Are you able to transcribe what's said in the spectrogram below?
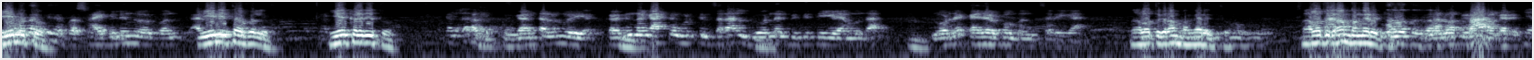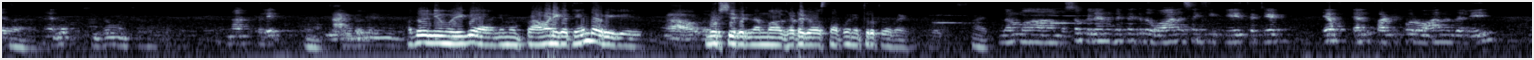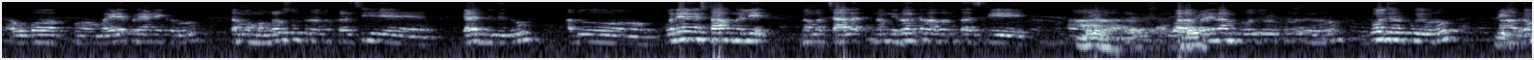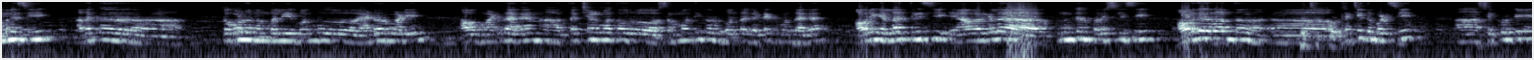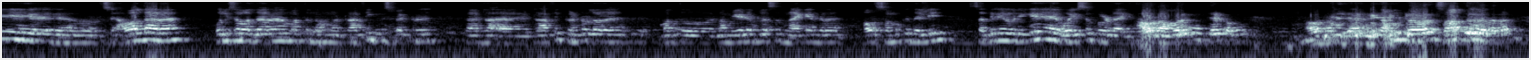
ಏನಿತ್ತು? ಏನಿತ್ತು ಏನ್ ಕಳೆದಿತ್ತು? ಗಂಟಲು ಕಳೆದಿಂದ ನಂಗೆ ಅಷ್ಟೇ ಗುರ್ತಿಲ್ಲ ಸರ್. ಅಲ್ಲಿ ರೋಡ್ನಲ್ಲಿ ಬಿದ್ದಿತ್ತು ಇಳೆ ಮುಂದ. ನೋಡಿದೆ ಕೈದ ಹಿಡ್ಕೊಂಡ್ ಬಂದ್ ಸರ್ ಈಗ. ನಲವತ್ತು ಗ್ರಾಮ್ ಬಂಗಾರ ಇತ್ತು. ನಲವತ್ತು ಗ್ರಾಮ್ ಬಂಗಾರ ಇತ್ತು. ನಲವತ್ತು ಗ್ರಾಮ್ ಬಂಗಾರ. ಅದು ನೀವು ಈಗ ನಿಮ್ಮ ಪ್ರಾಮಾಣಿಕತೆಯಿಂದ ಅವರಿಗೆ ಹಾ, ನಮ್ಮ ಘಟಕ ವ್ಯವಸ್ಥಾಪಕ ನೇತೃತ್ವದಾಗ. ನಮ್ಮ ಬಸವ ಕಲ್ಯಾಣ ಘಟಕದ ವಾಹನ ಸಂಖ್ಯೆ K thirty eight F ten forty four ವಾಹನದಲ್ಲಿ ಒಬ್ಬ ಮಹಿಳೆ ಪ್ರಯಾಣಿಕರು ತಮ್ಮ ಮಂಗಳಸೂತ್ರವನ್ನು ಕಳಿಸಿ ಕೆಳಗೆ ಬಿದ್ದಿದ್ದು. ಅದು ಕೊನೆಯ ಸ್ಟಾಪ್ನಲ್ಲಿ ನಮ್ಮ ಚಾಲಕ ನಮ್ಮ ನಿರ್ವಾಹಕರಾದಂತಹ ಶ್ರೀ ಬಳಿರಾಮ್ ಟೋಲ್ ಜೀರೋ ಟು ಇವರು ಟೋಲ್ ಜೀರೋ ಟು ಇವರು ಗಮನಿಸಿ ಅದಕ್ಕೆ ತಗೊಂಡು ನಮ್ಮಲ್ಲಿ ಬಂದು ಹ್ಯಾಂಡ್ ಓವರ್ ಮಾಡಿ ಅವಾಗ ಮಾಡಿದಾಗ ತಕ್ಷಣ ಮತ್ತು ಅವರು ಸಂಬಂಧಿಕರು ಬಂದ ಘಟಕ ಬಂದಾಗ ಅವರಿಗೆಲ್ಲ ತಿಳಿಸಿ ಅವರಿಗೆಲ್ಲ ಕುಂಕ ಪರಿಶೀಲಿಸಿ ಅವ್ರದೇ ಆದಂತ ಖಚಿತಪಡಿಸಿ ಸೆಕ್ಯೂರಿಟಿ ಹವಾಲ್ದಾರ ಪೊಲೀಸ್ ಹವಾಲ್ದಾರ ಮತ್ತು ನಮ್ಮ ಟ್ರಾಫಿಕ್ ಇನ್ಸ್ಪೆಕ್ಟರ್ ಟ್ರಾಫಿಕ್ ಕಂಟ್ರೋಲರ್ ಮತ್ತು ನಮ್ಮ ಎ ಡಬ್ಲ್ಯೂ ಎಸ್ ನಾಗೇಂದ್ರ ಅವ್ರ ಸಮ್ಮುಖದಲ್ಲಿ ಸದರಿ ಅವರಿಗೆ ವಹಿಸಿಕೊಡಲಾಗಿದೆ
